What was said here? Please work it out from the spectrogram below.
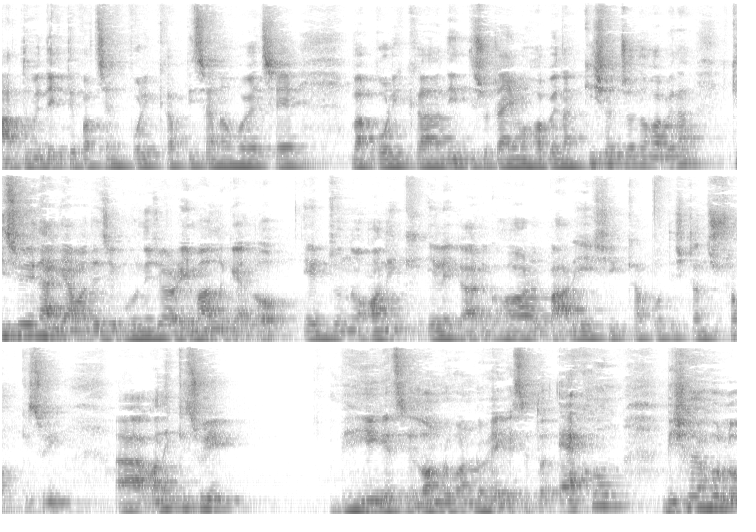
মাধ্যমে দেখতে পাচ্ছেন পরীক্ষা পিছানো হয়েছে বা পরীক্ষা নির্দিষ্ট টাইমে হবে না কিসের জন্য হবে না? কিছুদিন আগে আমাদের যে ঘূর্ণিঝড় রেমাল গেল এর জন্য অনেক এলাকার ঘর বাড়ি শিক্ষা প্রতিষ্ঠান সবকিছুই আহ, অনেক কিছুই ভেঙে গেছে লন্ডভন্ড হয়ে গেছে। তো এখন বিষয় হলো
